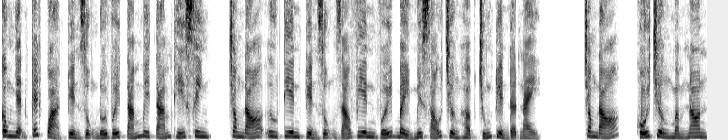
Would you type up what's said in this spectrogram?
công nhận kết quả tuyển dụng đối với 88 thí sinh, trong đó ưu tiên tuyển dụng giáo viên với 76 trường hợp trúng tuyển đợt này. Trong đó, khối trường mầm non,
